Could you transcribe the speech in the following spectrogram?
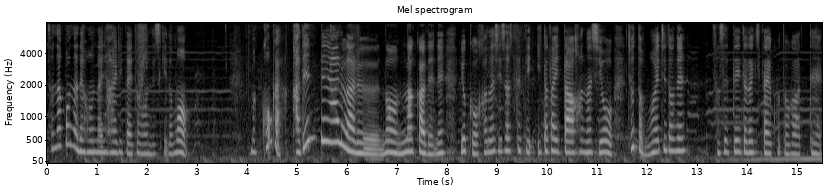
そんなこんなで本題に入りたいと思うんですけども、まあ、今回家電店あるあるの中でねよくお話しさせていただいた話をちょっともう一度ねさせていただきたいことがあって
